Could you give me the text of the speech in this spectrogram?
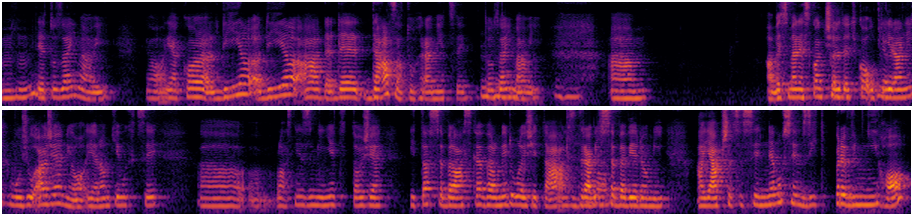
Mm-hmm, je to zajímavý. Jo, jako díl, díl a jde dál za tu hranici. To mm-hmm. zajímavý. Mm-hmm. A aby jsme neskončili mhm. teď u týraných mužů a žen, jo. Jenom tím chci uh, vlastně zmínit to, že i ta sebeláska je velmi důležitá, zdravý no. sebevědomí. A já přece si nemusím vzít prvního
